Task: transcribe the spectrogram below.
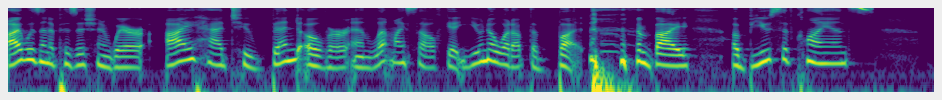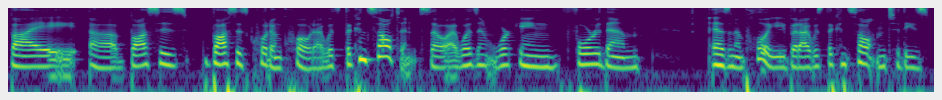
I was in a position where I had to bend over and let myself get you know what up the butt by abusive clients, by uh, bosses, bosses quote unquote. I was the consultant, so I wasn't working for them as an employee, but I was the consultant to these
